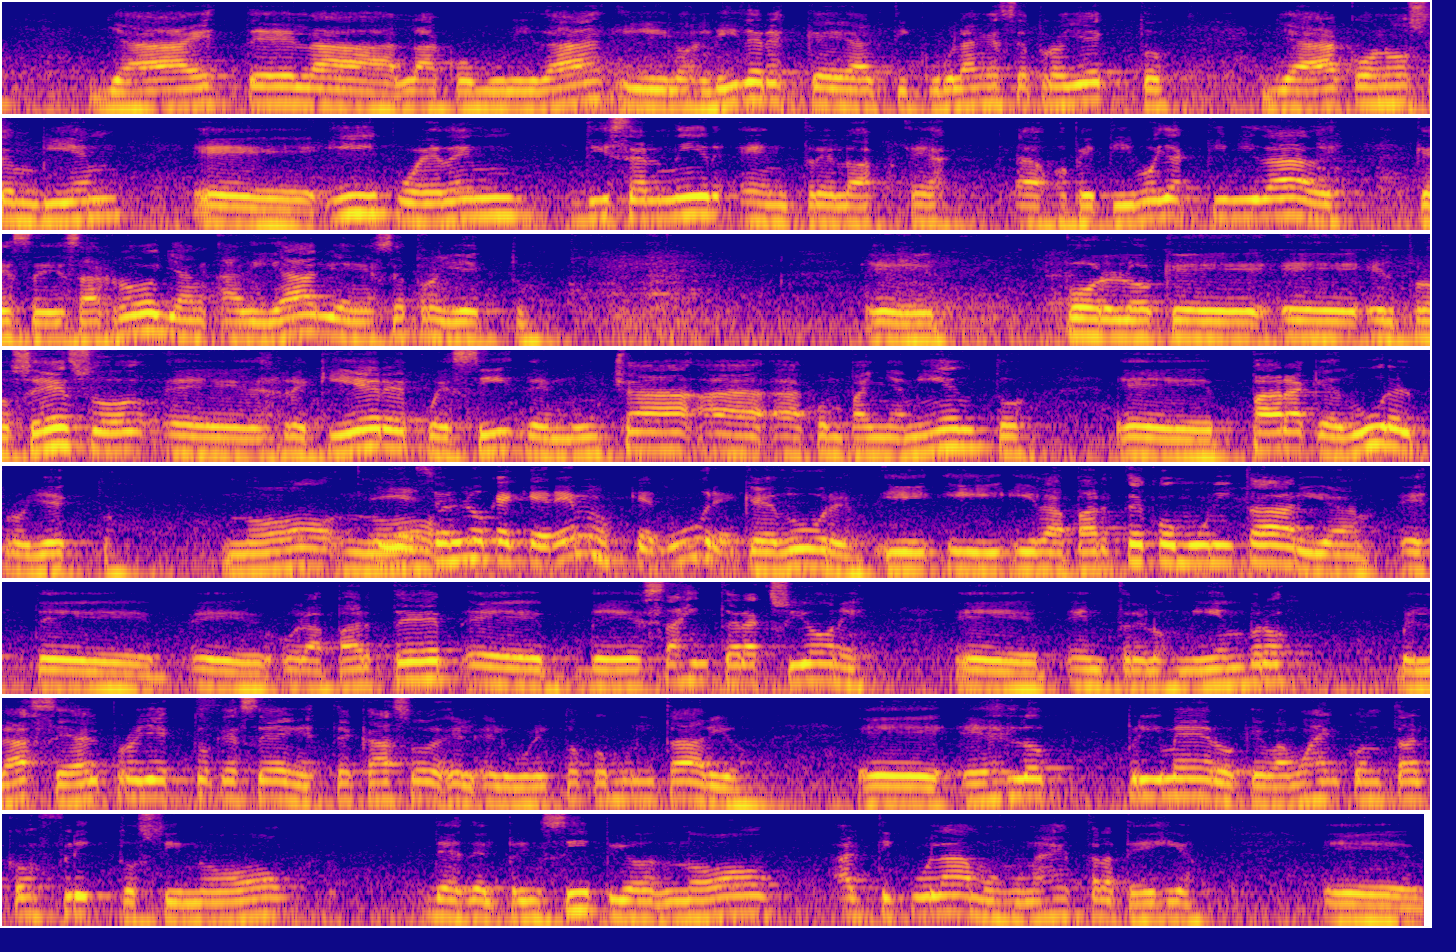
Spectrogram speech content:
ya este, la, la comunidad y los líderes que articulan ese proyecto ya conocen bien eh, y pueden discernir entre los objetivos y actividades que se desarrollan a diario en ese proyecto. Eh, por lo que eh, el proceso eh, requiere, pues sí, de mucho acompañamiento para que dure el proyecto. No, no, y eso es lo que queremos, que dure. Que dure. Y, y, y la parte comunitaria, este, o la parte de esas interacciones entre los miembros ¿verdad? Sea el proyecto que sea, en este caso el, el huerto comunitario, eh, es lo primero que vamos a encontrar conflictos si no desde el principio no articulamos unas estrategias. Eh,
